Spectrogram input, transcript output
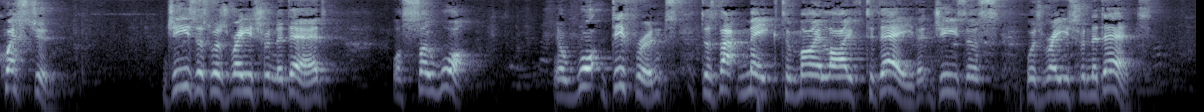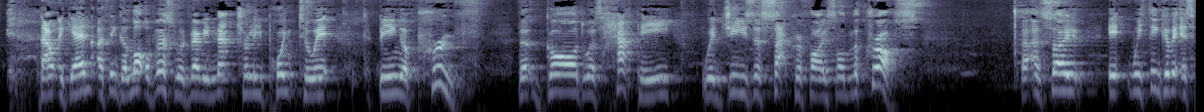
question. Jesus was raised from the dead. Well, so what? You know, what difference does that make to my life today that Jesus was raised from the dead? Now, again, I think a lot of us would very naturally point to it being a proof that God was happy with Jesus' sacrifice on the cross. Uh, and so it, we think of it as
